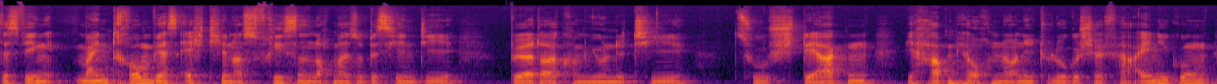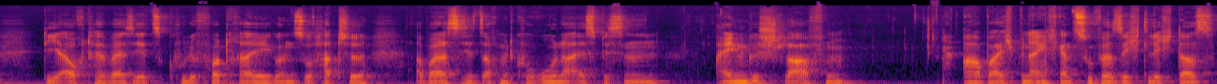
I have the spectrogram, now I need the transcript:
deswegen, mein Traum wäre es echt hier in Ostfriesland nochmal so ein bisschen die Börder-Community zu stärken. Wir haben hier auch eine ornithologische Vereinigung, die auch teilweise jetzt coole Vorträge und so hatte, aber das ist jetzt auch mit Corona alles ein bisschen eingeschlafen. Aber ich bin eigentlich ganz zuversichtlich, dass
